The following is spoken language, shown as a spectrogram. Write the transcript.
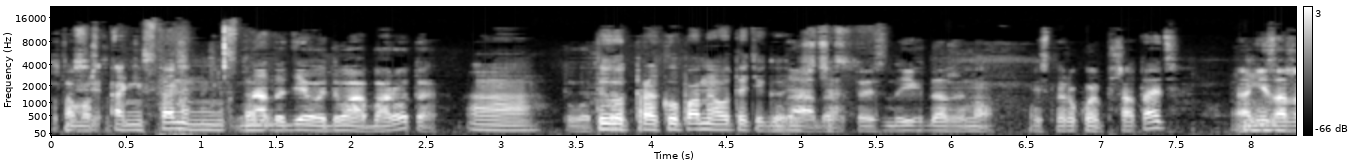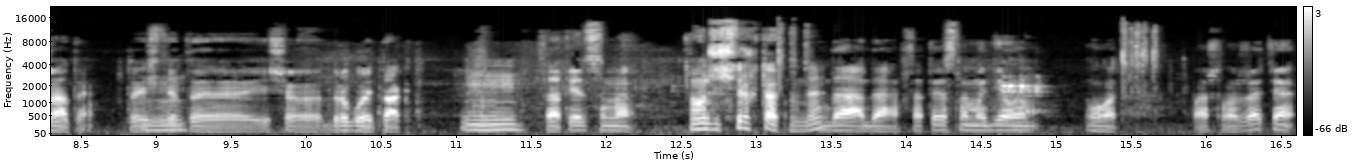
Потому что они стали, но не стали. надо делать два оборота. А, Вот, ты вот про клапана вот эти говоришь да, да, сейчас. то есть их даже, ну, если рукой пошатать, они Мгм. зажаты. То есть Мгм. это еще другой такт. Мгм. Соответственно, А он же четырехтактный, да? да, да, соответственно мы делаем, вот, пошло сжатие.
